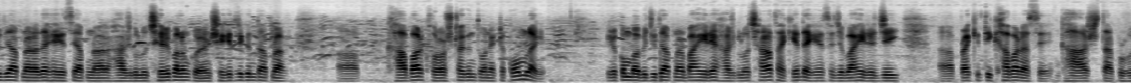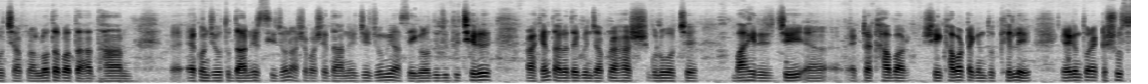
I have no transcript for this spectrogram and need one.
যদি আপনারা দেখা গেছে আপনার হাঁসগুলো ছেড়ে পালন করেন, সেক্ষেত্রে কিন্তু আপনার খাবার খরচটা কিন্তু অনেকটা কম লাগে। এরকমভাবে যদি আপনার বাহিরে হাঁসগুলো ছাড়া থাকে, দেখা গেছে যে বাহিরে যেই প্রাকৃতিক খাবার আছে, ঘাস, তারপর হচ্ছে আপনার লতাপাতা, ধান এখন যেহেতু ধানের সিজন আশেপাশে ধানের যে জমি আছে, এগুলোতে যদি ছেড়ে রাখেন, তাহলে দেখবেন যে আপনার হাঁসগুলো হচ্ছে বাহিরের যে একটা খাবার, সেই খাবারটা কিন্তু খেলে এরা কিন্তু অনেকটা সুস্থ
